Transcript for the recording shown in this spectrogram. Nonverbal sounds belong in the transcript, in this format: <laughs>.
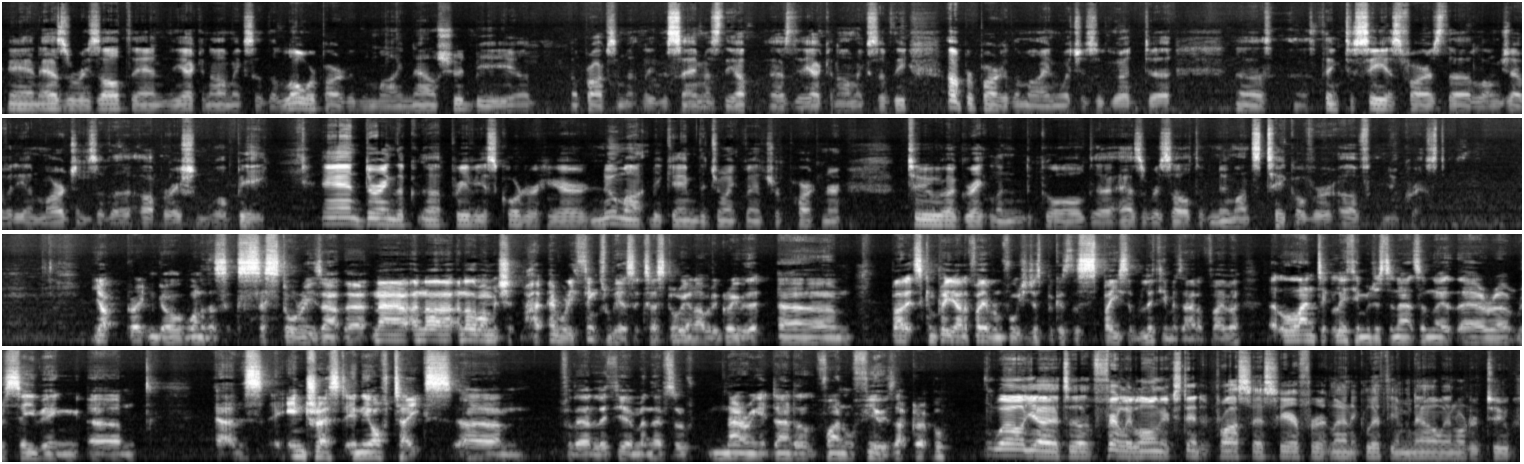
and as a result, then the economics of the lower part of the mine now should be uh, approximately the same as the up as the economics of the upper part of the mine, which is a good uh, uh, uh, thing to see as far as the longevity and margins of the operation will be. And during the uh, previous quarter here, Newmont became the joint venture partner to uh, Greatland Gold uh, as a result of Newmont's takeover of Newcrest. Yep, Greatland Gold, one of the success stories out there. Now, another, another one which everybody thinks will be a success story, and I would agree with it, um, but it's completely out of favour, unfortunately, just because the space of lithium is out of favour. Atlantic Lithium have just announced that they're uh, receiving um, uh, interest in the offtakes um, for their lithium, and they're sort of narrowing it down to the final few. Is that correct, Paul? Well, yeah, it's a fairly long, extended process here for Atlantic Lithium now in order to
